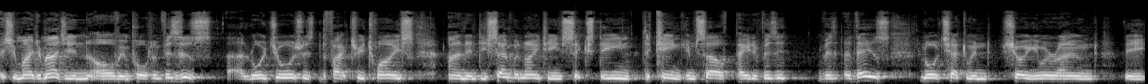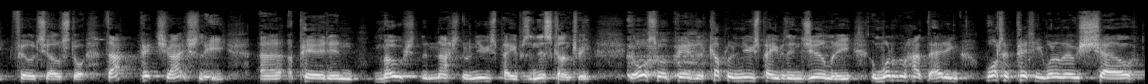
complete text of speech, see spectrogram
as you might imagine, of important visitors. Uh, Lloyd George visited the factory twice, and in December 1916, the King himself paid a visit. visit. There's Lord Chetwynd showing him around the Field Shell store. That picture actually uh, appeared in most of the national newspapers in this country. It also appeared in a couple of newspapers in Germany, and one of them had the heading, What a pity one of those shell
